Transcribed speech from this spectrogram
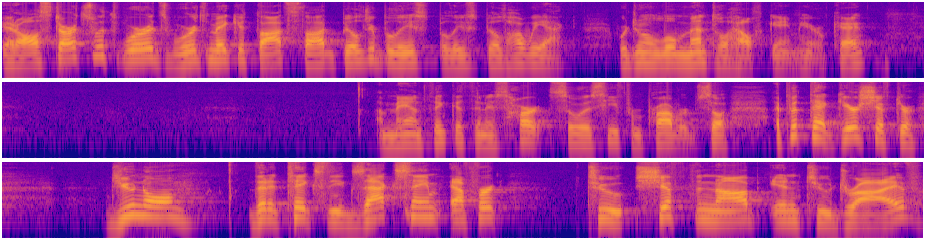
It all starts with words. Words make your thoughts, thought build your beliefs, beliefs build how we act. We're doing a little mental health game here, okay? A man thinketh in his heart, so is he from Proverbs. So I put that gear shifter. Do you know that it takes the exact same effort to shift the knob into drive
